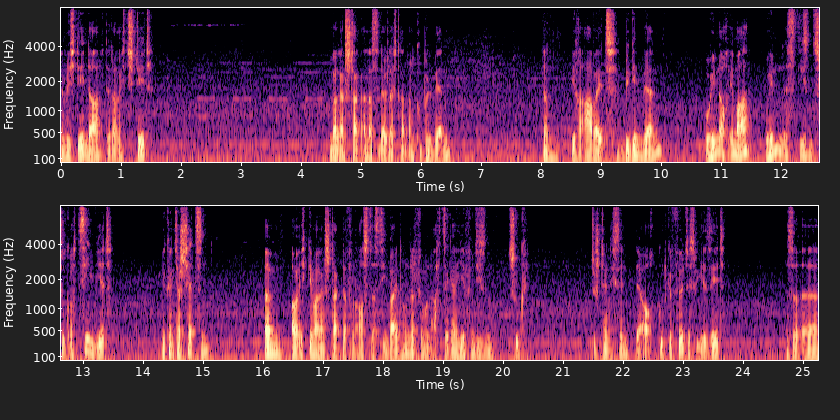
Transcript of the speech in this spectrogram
Nämlich den da, der da rechts steht. Wir ganz stark an, dass sie da gleich dran ankuppeln werden. Dann ihre Arbeit beginnen werden. Wohin auch immer, wohin es diesen Zug auch ziehen wird. Ihr könnt ja schätzen, ähm, aber ich gehe mal ganz stark davon aus, dass die beiden 185er hier für diesen Zug zuständig sind, der auch gut gefüllt ist, wie ihr seht. Also, äh,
